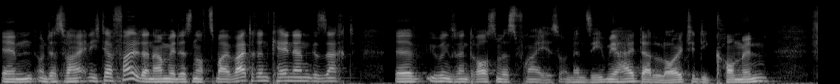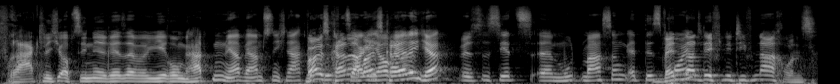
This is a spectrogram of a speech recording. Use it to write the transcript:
Ähm, und das war halt nicht der Fall. Dann haben wir das noch zwei weiteren Kellnern gesagt. Äh, übrigens, wenn draußen was frei ist. Und dann sehen wir halt da Leute, die kommen. Fraglich, ob sie eine Reservierung hatten. Ja, wir haben es nicht nachgeguckt, Weiß keiner, sage ich auch keiner. ehrlich. Ja, es ist jetzt äh, Mutmaßung at this Wenn point dann definitiv nach uns.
